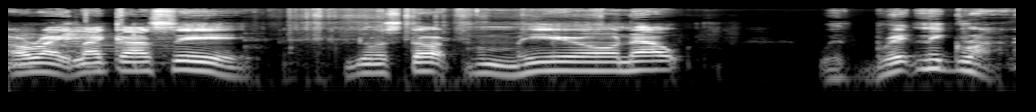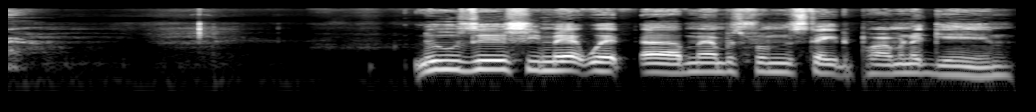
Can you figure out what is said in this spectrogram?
All right, like I said, we're going to start from here on out with Brittney Griner. News is she met with uh, members from the State Department again.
